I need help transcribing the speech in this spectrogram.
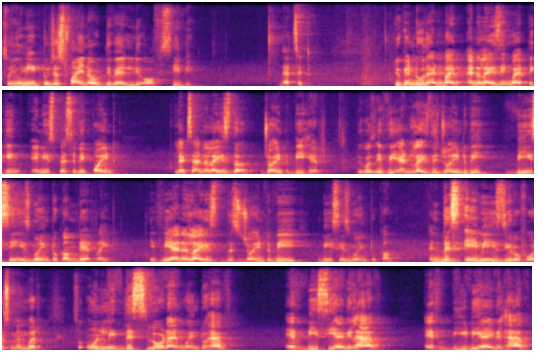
So you need to just find out the value of CB. That's it. You can do that by analyzing, by picking any specific point. Let's analyze the joint B here. Because if we analyze the joint B, BC is going to come there, right? If we analyze this joint B, BC is going to come. And this AB is zero force member. So only this load I am going to have. FBC I will have FBD I will have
